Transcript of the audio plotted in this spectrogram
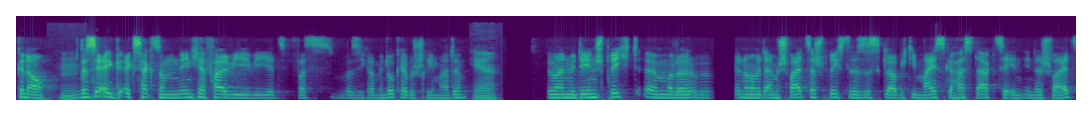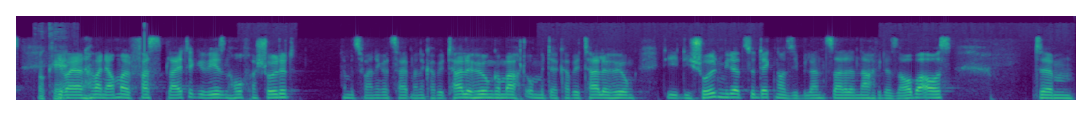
Genau. Mhm. Das ist ja exakt so ein ähnlicher Fall wie, wie jetzt, was, was ich gerade mit Nokia beschrieben hatte. Ja. Wenn man mit denen spricht ähm, oder wenn du mal mit einem Schweizer sprichst, dann ist es, glaube ich, die meistgehasste Aktie in, in der Schweiz. Okay. Die war ja, waren ja auch mal fast pleite gewesen, hoch verschuldet. Haben jetzt vor einiger Zeit mal eine Kapitalerhöhung gemacht, um mit der Kapitalerhöhung die, die Schulden wieder zu decken. Also die Bilanz sah danach wieder sauber aus. Und, ähm,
